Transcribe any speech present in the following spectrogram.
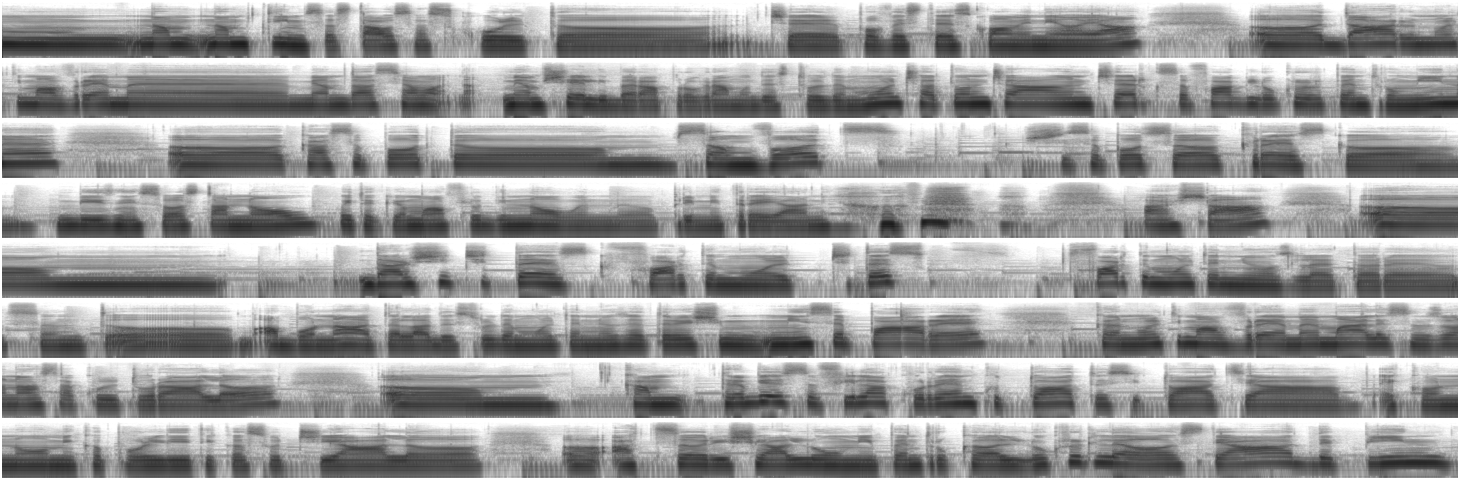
n-am, n-am timp să stau să ascult uh, ce povestesc oamenii ăia, uh, dar în ultima vreme mi-am dat seama, mi-am și eliberat programul destul de mult mult și atunci încerc să fac lucruri pentru mine uh, ca să pot uh, să învăț și să pot să cresc uh, business-ul ăsta nou. Uite că eu mă aflu din nou în primii trei ani. așa. Um, dar și citesc foarte mult. Citesc foarte multe newslettere, sunt uh, abonată la destul de multe newslettere și mi se pare că în ultima vreme, mai ales în zona asta culturală, uh, cam trebuie să fii la curent cu toată situația economică, politică, socială uh, a țării și a lumii, pentru că lucrurile astea depind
